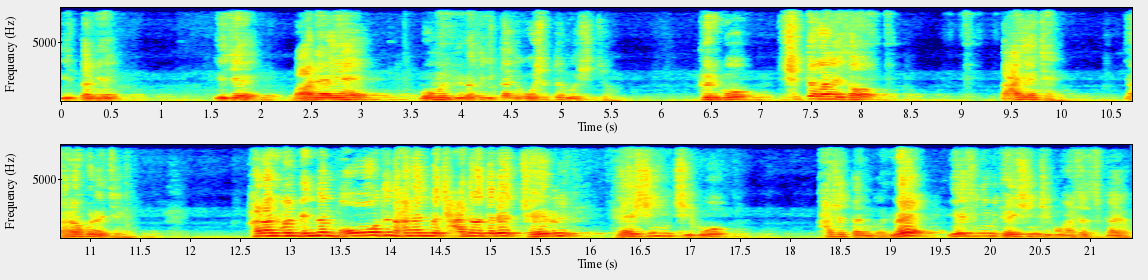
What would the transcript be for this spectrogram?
이 땅에 이제 마리아의 몸을 빌어서 이 땅에 오셨던 것이죠. 그리고 십자가에서 나의 죄, 여러분의 죄, 하나님을 믿는 모든 하나님의 자녀들의 죄를 대신 지고 가셨다는 거예요. 왜 예수님이 대신 지고 가셨을까요?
